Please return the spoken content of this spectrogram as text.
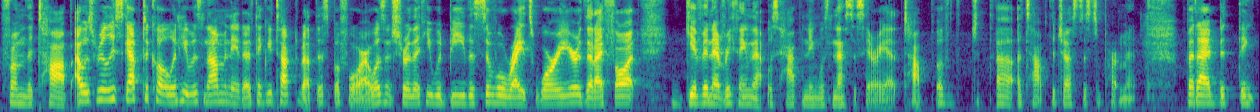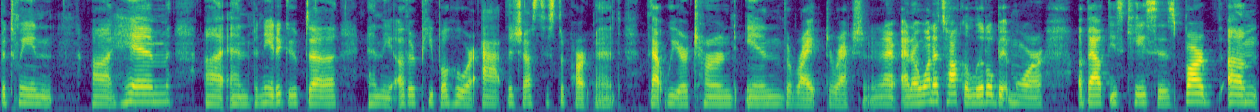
from the top. I was really skeptical when he was nominated. I think we talked about this before. I wasn't sure that he would be the civil rights warrior that I thought, given everything that was happening, was necessary at top of uh, atop the Justice Department. But I think between uh, him uh, and Vanita Gupta and the other people who are at the Justice Department that we are turned in the right direction. And I, and I want to talk a little bit more about these cases. Barb, um,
